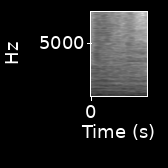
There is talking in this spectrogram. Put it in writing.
Bye.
